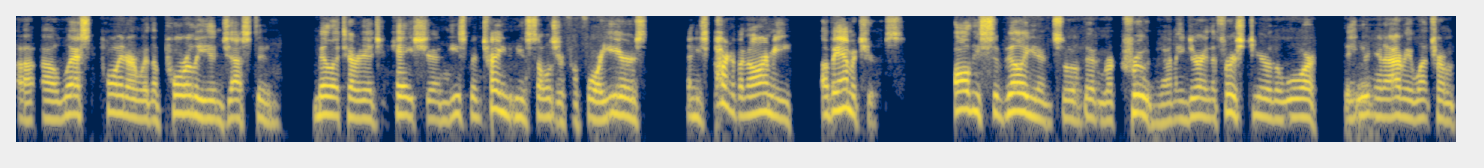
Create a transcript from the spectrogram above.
a, a West Pointer with a poorly ingested military education. He's been trained to be a soldier for four years, and he's part of an army of amateurs. All these civilians who have been recruited. I mean, during the first year of the war, the Union Army went from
